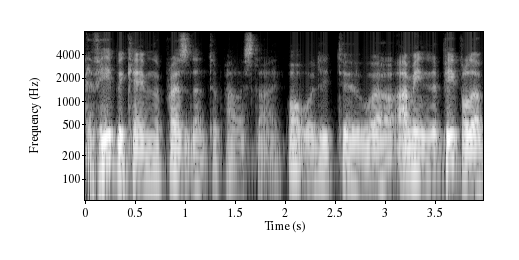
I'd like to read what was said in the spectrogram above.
if he became the president of Palestine, what would it do? Well, I mean, people are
